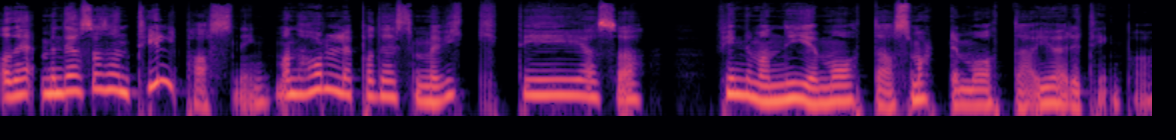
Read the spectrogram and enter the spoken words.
Det, men det er også sånn tilpasning. Man holder på det som er viktig, og så finner man nye måter, smarte måter å gjøre ting på.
